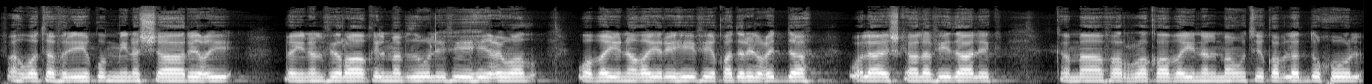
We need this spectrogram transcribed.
فهو تفريق من الشارع بين الفراق المبذول فيه عوض وبين غيره في قدر العدة ولا إشكال في ذلك كما فرق بين الموت قبل الدخول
